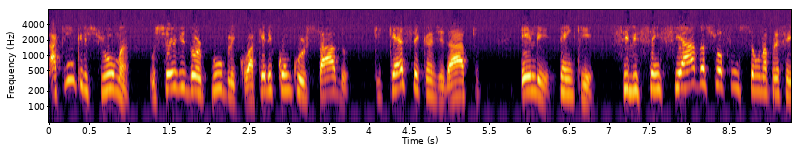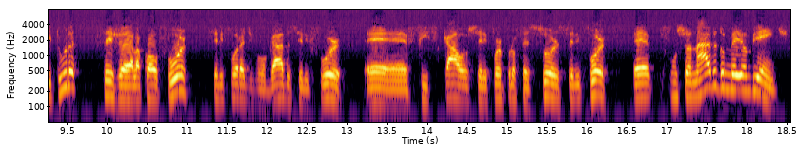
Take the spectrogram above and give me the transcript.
Aqui em Criciúma, o servidor público, aquele concursado que quer ser candidato, ele tem que se licenciar da sua função na prefeitura, seja ela qual for, se ele for advogado, se ele for é, fiscal, se ele for professor, se ele for é, funcionário do meio ambiente,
